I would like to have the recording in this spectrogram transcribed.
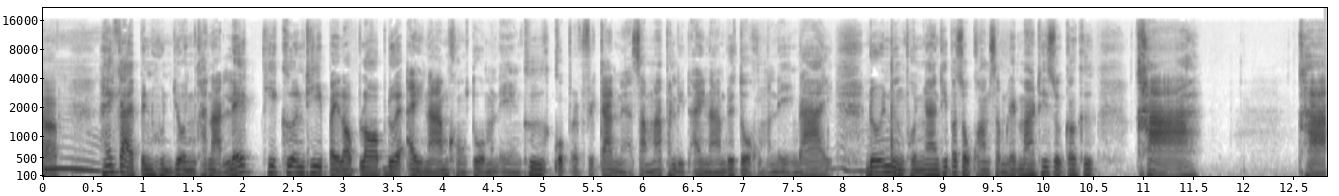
ครับให้กลายเป็นหุ่นยนต์ขนาดเล็กที่เคลื่อนที่ไปรอบๆ ด้วยไอ้น้ำของตัวมันเอง คือกบแอฟริกันเนี่ยสามารถผลิตไอ้น้ำด้วยตัวของมันเองได้ โดยหนึ่งผลงานที่ประสบความสำเร็จมากที่สุดก็คือ ขาขา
